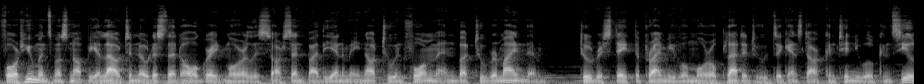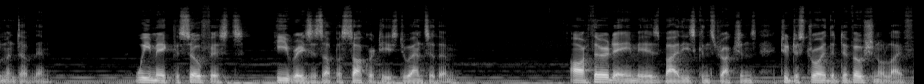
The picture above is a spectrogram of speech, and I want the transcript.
For humans must not be allowed to notice that all great moralists are sent by the enemy not to inform men, but to remind them, to restate the primeval moral platitudes against our continual concealment of them. We make the sophists, he raises up a Socrates to answer them. Our third aim is, by these constructions, to destroy the devotional life.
